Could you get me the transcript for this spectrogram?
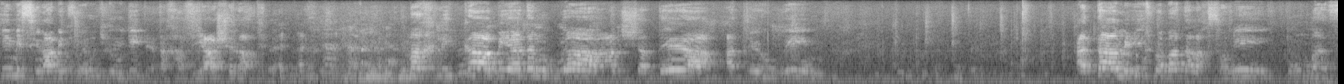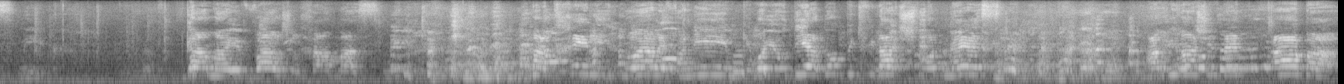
היא מסירה בצניעות יהודית את החזייה שלה. מחליקה ביד הנוגה על שדיה הטהורים. אתה מעיף מבט אלכסוני ומסמיק. גם האיבר שלך מסמיק. מתחיל להתנועע לפנים כמו יהודי אדוק בתפילת שמונה עשרה. אווירה של בית אבא.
